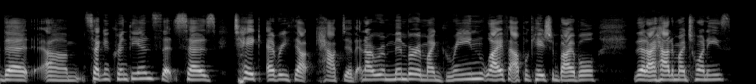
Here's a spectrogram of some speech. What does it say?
that um, Second Corinthians that says, "Take every thought captive." And I remember in my Green Life Application Bible that I had in my twenties,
